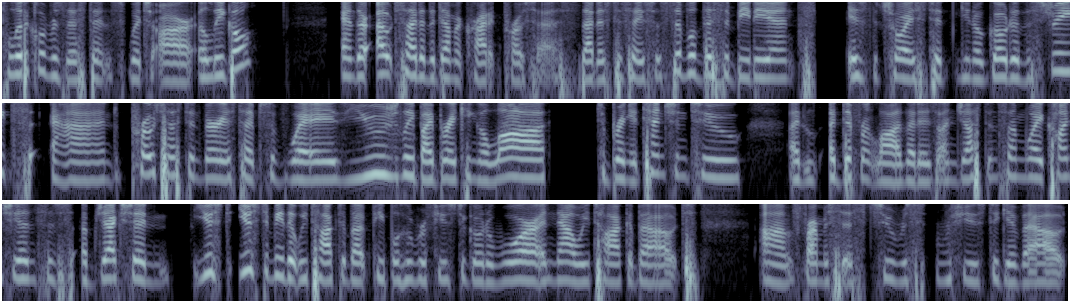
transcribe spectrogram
political resistance which are illegal and they're outside of the democratic process. That is to say, so civil disobedience is the choice to, you know, go to the streets and protest in various types of ways, usually by breaking a law to bring attention to a, a different law that is unjust in some way. Conscientious objection used used to be that we talked about people who refused to go to war, and now we talk about um, pharmacists who re- refuse to give out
